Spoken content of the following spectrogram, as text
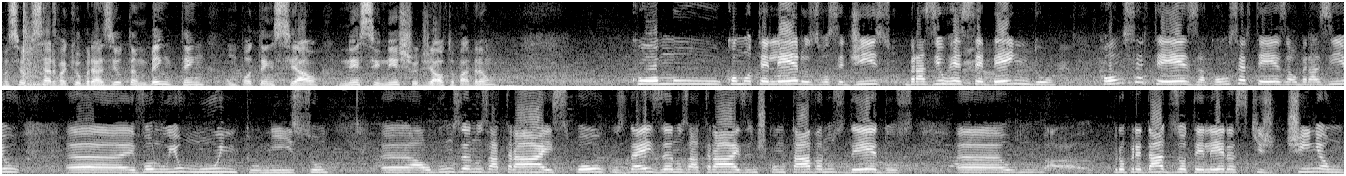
Você observa que o Brasil também tem um potencial nesse nicho de alto padrão? como, como hoteleiros, você diz, Brasil recebendo, com certeza, com certeza. O Brasil uh, evoluiu muito nisso. Uh, alguns anos atrás, poucos, dez anos atrás, a gente contava nos dedos uh, um, propriedades hoteleiras que tinham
